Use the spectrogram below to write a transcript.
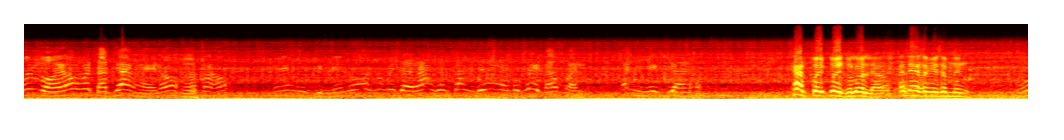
มันบอกว่ามันตัดช่างไห้เนาะมาเอาแม่งขึ้นเนี่ยเนาะก็ไม่แต่ร่างสั้นๆเด้อไม่เคยกลับมันมันหนีเกียร์เนาะก้านกล้วยๆกับรวดแล้วคะแนนสมัยสำหนึ่งโอ้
